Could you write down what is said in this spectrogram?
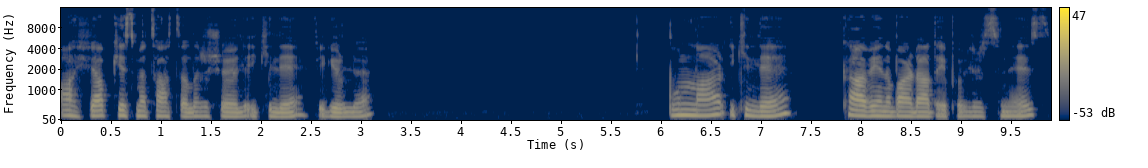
ahşap kesme tahtaları şöyle ikili figürlü. Bunlar ikili kahveni bardağı da yapabilirsiniz.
